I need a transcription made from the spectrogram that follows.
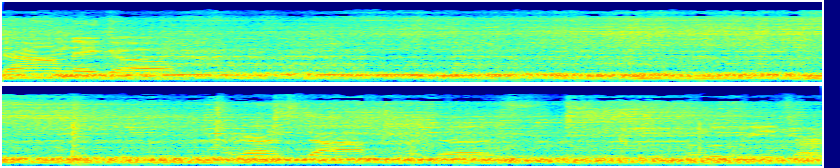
Down they go. Gotta stop because the movies are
